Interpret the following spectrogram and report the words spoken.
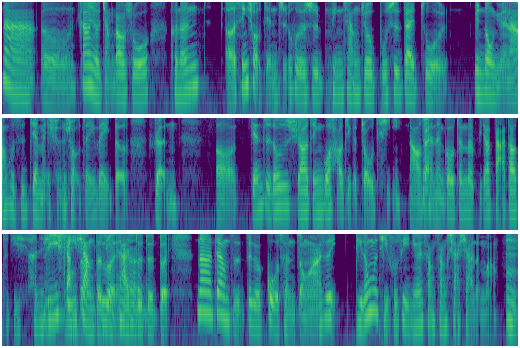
那呃，刚刚有讲到说可能。呃，新手减脂，或者是平常就不是在做运动员啊，或者是健美选手这一类的人，呃，减脂都是需要经过好几个周期，然后才能够真的比较达到自己很理想的体态。对，对对对，那这样子这个过程中啊，是。体重的起伏是一定会上上下下的嘛？嗯，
